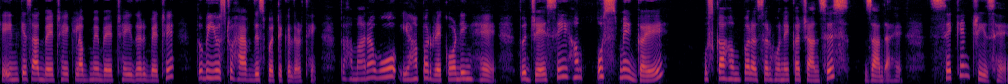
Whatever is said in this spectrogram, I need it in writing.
कि इनके साथ बैठे क्लब में बैठे, इधर बैठे तो we use to have this particular thing तो हमारा वो यहाँ पर रिकॉर्डिंग है तो जैसे ही हम उसमें गए, उसका हम पर असर होने का चांसेस ज़्यादा है। सेकेंड चीज़ है,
